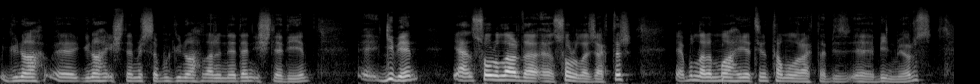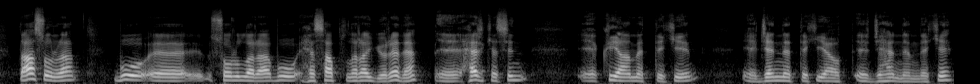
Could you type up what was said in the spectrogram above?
günah e, günah işlemişse bu günahları neden işlediği e, gibi yani sorular da e, sorulacaktır. E, bunların mahiyetini tam olarak da biz e, bilmiyoruz. Daha sonra bu e, sorulara, bu hesaplara göre de e, herkesin e, kıyametteki, e, cennetteki yahut e, cehennemdeki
